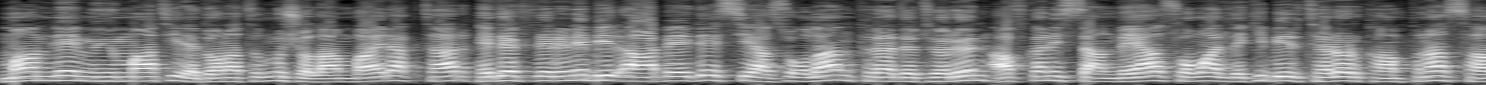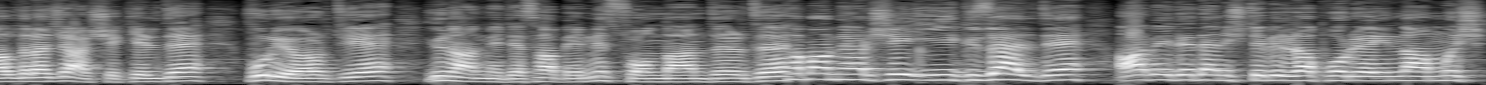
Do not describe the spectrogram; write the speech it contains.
Mamle mühimmatı ile donatılmış olan Bayraktar hedeflerini bir ABD siyasi olan Predatör'ün Afganistan veya Somali'deki bir terör kampına saldıracağı şekilde vuruyor diye Yunan medyası haberini sonlandırdı. Tamam her şey iyi güzel de ABD'den işte bir rapor yayınlanmış.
